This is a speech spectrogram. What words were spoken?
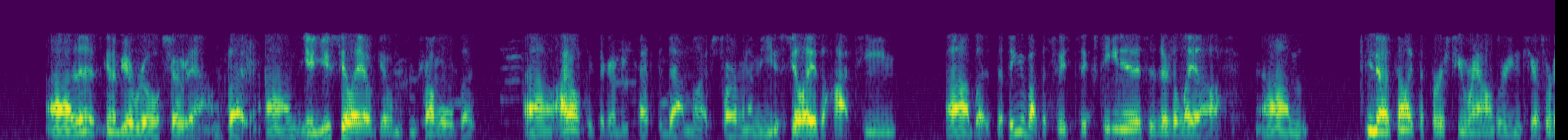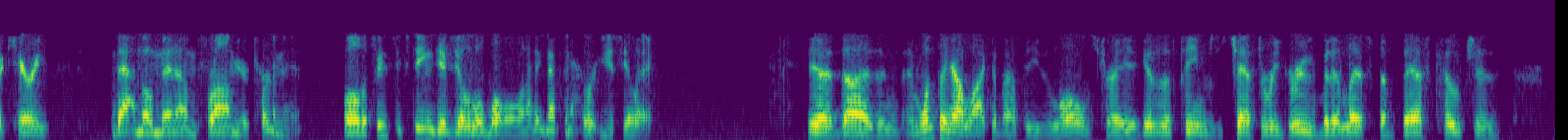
Uh, then it's going to be a real showdown. But um, you know, UCLA will give them some trouble, but uh, I don't think they're going to be tested that much, Tarvin. I mean, UCLA is a hot team, uh, but the thing about the Sweet 16 is, is there's a layoff. Um, you know, it's not like the first two rounds where you can sort of carry that momentum from your tournament. Well, the Sweet 16 gives you a little lull, and I think that's going to hurt UCLA. Yeah, it does. And and one thing I like about these lulls, Trey, it gives us teams a chance to regroup, but it lets the best coaches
